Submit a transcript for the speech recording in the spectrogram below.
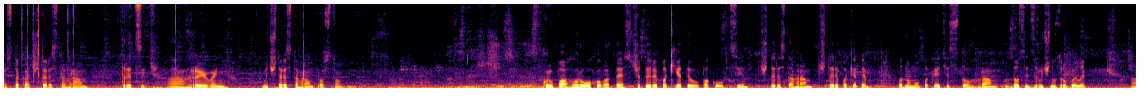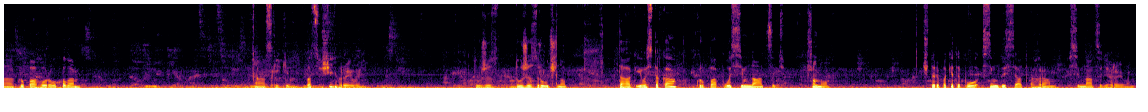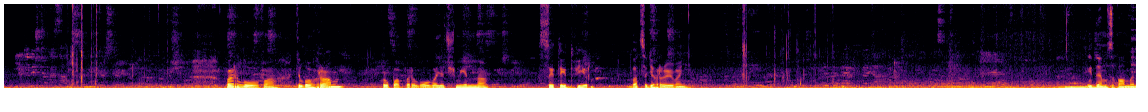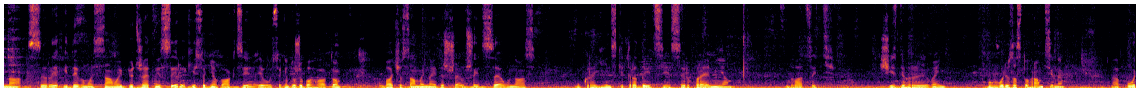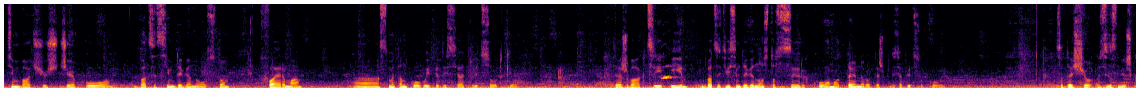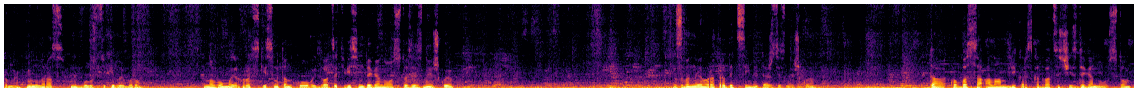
Ось така 400 грам, 30 гривень. Ну, 400 грам просто. Крупа горохова, теж 4 пакети у упаковці, 400 грам, 4 пакети в одному пакеті 100 грам. Досить зручно зробили. Крупа горохова. А, скільки? 26 гривень. Дуже, дуже зручно. Так, і ось така крупа по 17. Пшоно. 4 пакети по 70 грам. 17 гривень. Перлова. Кілограм. Крупа перлова ячмінна. Ситий двір. 20 гривень. Йдемо з вами на сири і дивимося самий бюджетний сир, який сьогодні в акції. Його сьогодні дуже багато. Бачу самий найдешевший це у нас українські традиції. Сир премія 26 гривень. Говорю за 100 грам ціни. Потім бачу ще по 27,90. Ферма сметанковий 50%. Теж в акції. І 28,90 сир комо тенеро, теж 50%. Це те, що зі знижками. Минулий раз не було стільки вибору. Новомиргородський сметанковий 28,90 зі знижкою. Звенигора традиційний теж зі знижкою. Так, ковбаса Алан лікарська 26,90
